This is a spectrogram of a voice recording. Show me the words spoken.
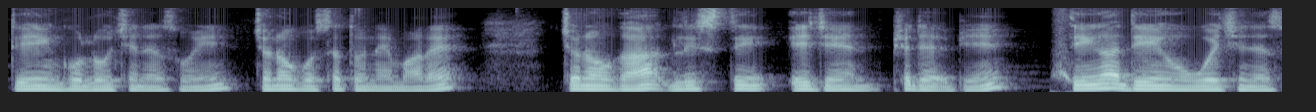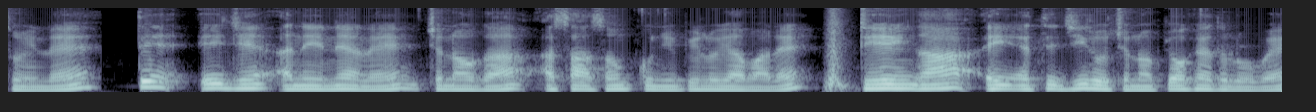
ဒီအိမ်ကိုလိုချင်တယ်ဆိုရင်ကျွန်တော်ကိုဆက်သွယ်နိုင်ပါတယ်ကျွန်တော်က listing agent ဖြစ်တဲ့အပြင်တင်ကဒီအိမ်ကိုဝယ်ချင်တယ်ဆိုရင်လည်းတ င့် agent အနေနဲ့လည်းကျွန်တော်ကအစဆုံးကူညီပေးလို့ရပါတယ်ဒီအိမ်ကအိမ်အစ်စ်ကြီးလို့ကျွန်တော်ပြောခဲ့သလိုပဲ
